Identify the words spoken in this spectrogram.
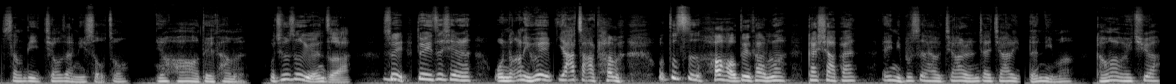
上帝交在你手中，你要好好对他们。我就是这个原则啊。所以对于这些人，我哪里会压榨他们？我都是好好对他们。说该下班，哎，你不是还有家人在家里等你吗？赶快回去啊！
